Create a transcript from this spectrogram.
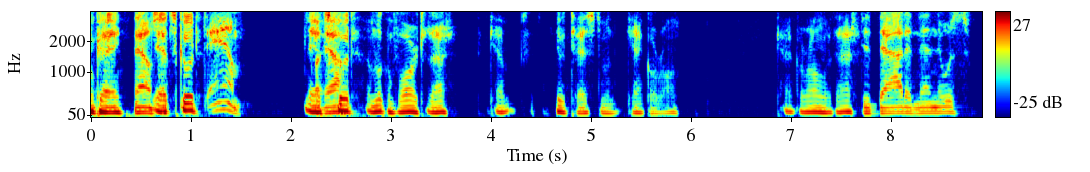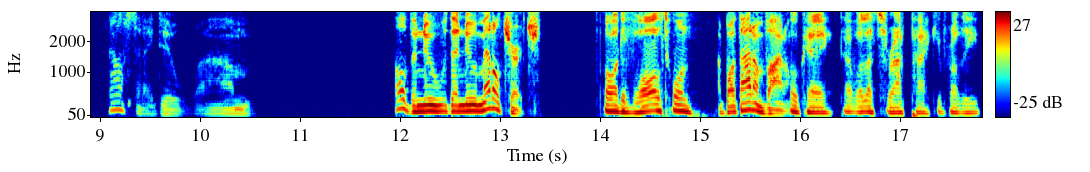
Okay, Yeah, yeah, like, it's good. Damn. Yeah, But it's yeah. good. I'm looking forward to that. Can't, New Testament can't go wrong. Can't go wrong with that. Did that and then there was what else did I do? Um Oh, the new the new metal church. Oh, the Vault one. I bought that on vinyl. Okay, that well, that's Rat Pak. You probably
